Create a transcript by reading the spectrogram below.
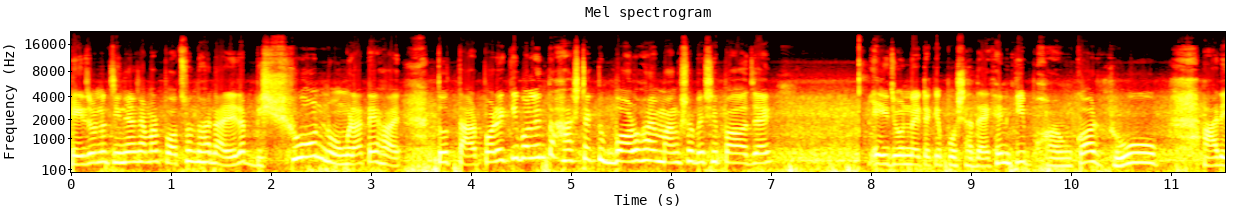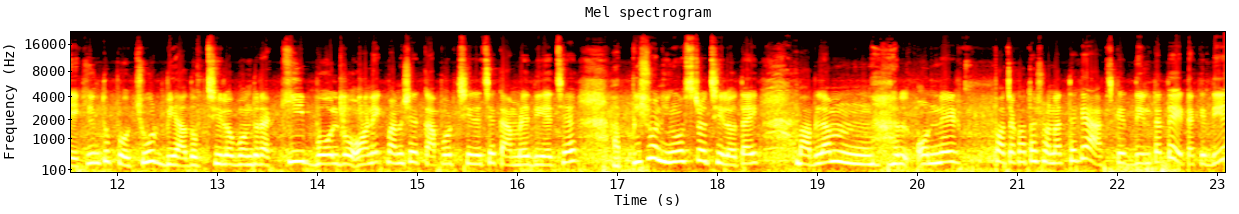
এই জন্য চীনা হাঁস আমার পছন্দ হয় না। এরা ভীষণ নোংরাতে হয়। তো তারপরে কি বলেন তো, হাঁসটা একটু বড় হয়, মাংস বেশি পাওয়া যায়। এই জন্য এটাকে পোষা দেখেন কি ভয়ঙ্কর রূপ। আর এ কিন্তু প্রচুর বিয়াদব ছিল বন্ধুরা, কি বলব? অনেক মানুষের কাপড় ছিঁড়েছে, কামড়ে দিয়েছে ভীষণ হিংস্র ছিল। তাই ভাবলাম অন্যের পচা কথা শোনার থেকে আজকের দিনটাতে এটাকে দিয়ে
